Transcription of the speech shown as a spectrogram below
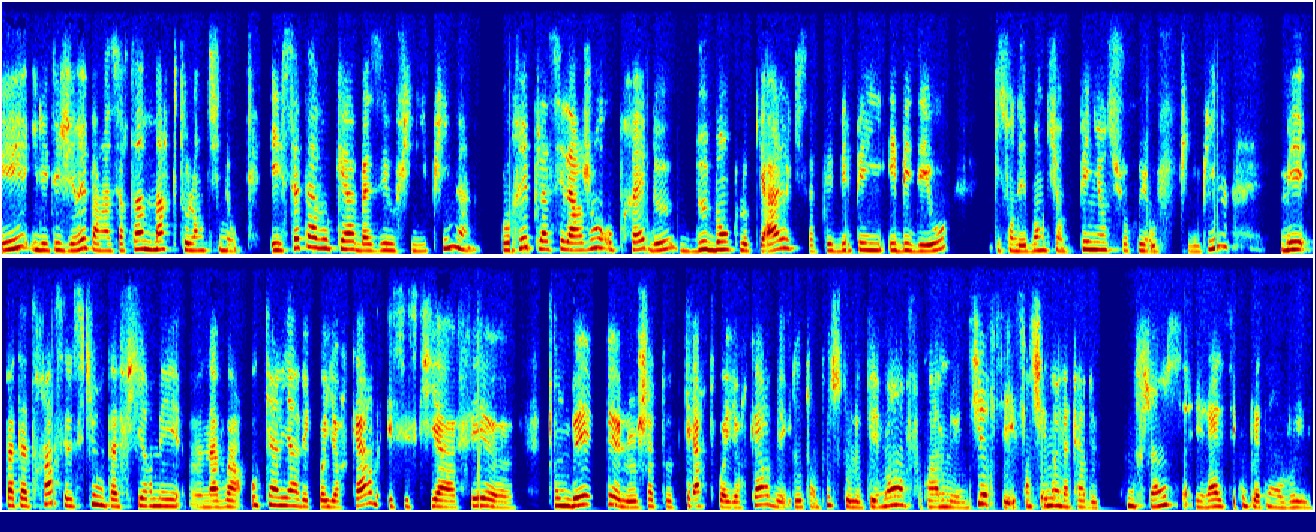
et il était géré par un certain Marc Tolentino. Et cet avocat basé aux Philippines aurait placé l'argent auprès de deux banques locales qui s'appelaient BPI et BDO qui sont des banques qui ont pignon sur rue aux Philippines. Mais patatras, celles-ci ont affirmé euh, n'avoir aucun lien avec Wirecard et c'est ce qui a fait euh, tomber le château de cartes Wirecard et d'autant plus que le paiement, il faut quand même le dire, c'est essentiellement une affaire de confiance et là, elle s'est complètement envolée.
